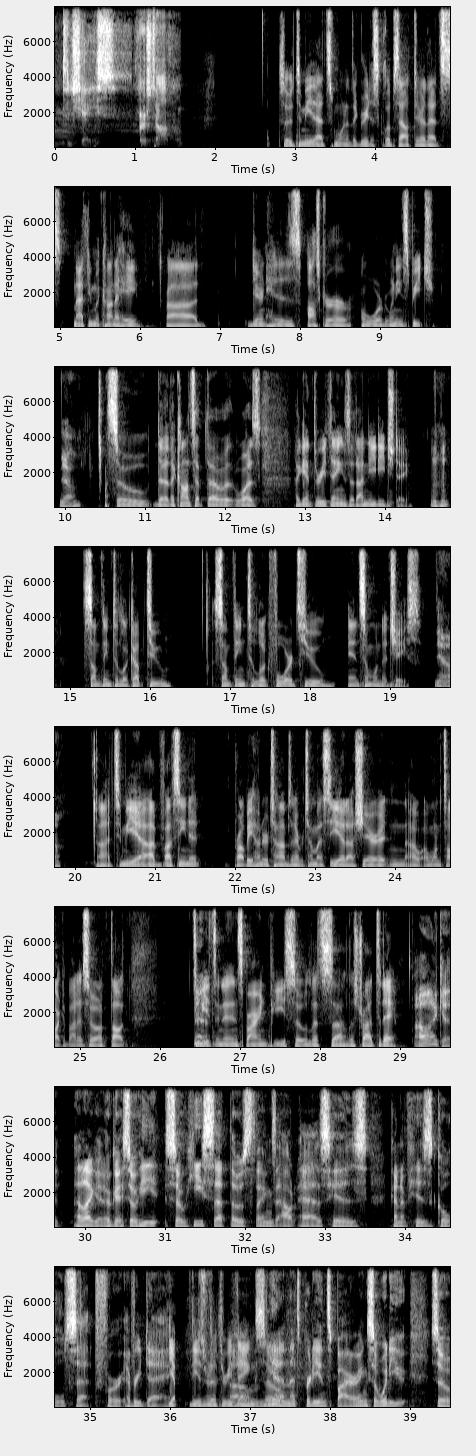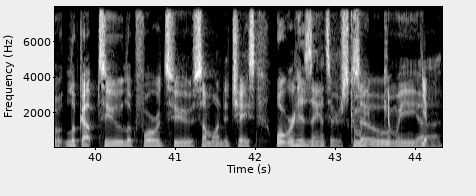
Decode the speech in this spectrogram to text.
to chase. First off, So to me, that's one of the greatest clips out there. That's Matthew McConaughey uh, during his Oscar award-winning speech. Yeah, So the the concept of it was again three things that I need each day: something to look up to, something to look forward to, and someone to chase. yeah, Uh, to me, I've I've seen it probably a hundred times, and every time I see it, I share it and I, I want to talk about it. So I've thought, to me, it's an inspiring piece. So let's uh, let's try it today. I like it. I like it. Okay, so he so he set those things out as his kind of his goal set for every day. Yep, these are the three things. So Um, yeah, and that's pretty inspiring. So, what do you? So, look up to, look forward to, someone to chase. What were his answers? Can So, we? Can we? yep. Uh,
